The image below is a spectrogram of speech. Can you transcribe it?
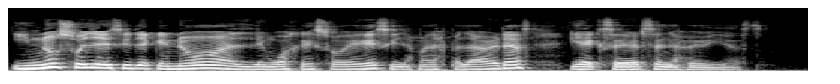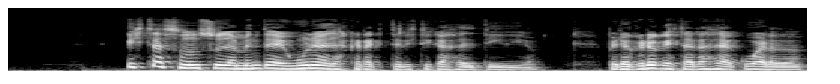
y no suele decirle que no al lenguaje es y las malas palabras y a excederse en las bebidas. Estas son solamente algunas de las características del tibio, pero creo que estarás de acuerdo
